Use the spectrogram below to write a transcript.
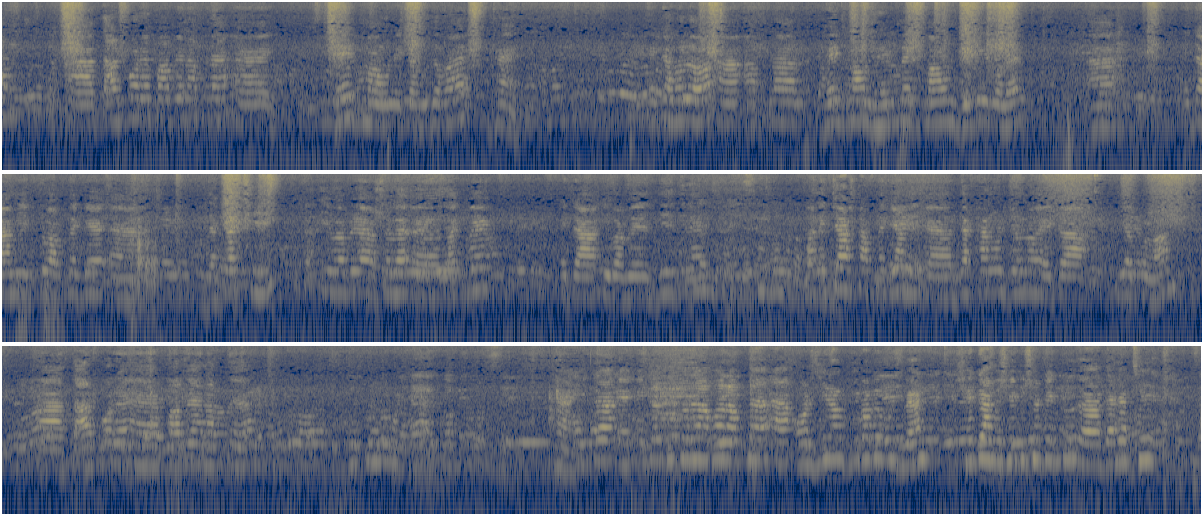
তারপরে পাবেন আপনার হেড মাউন্ট এটা বুঝতে হয়। হ্যাঁ। এটা হলো আপনার হেড মাউন্ট হেলমেট মাউন্ট যেটাই বলেন। এটা আমি একটু আপনাকে দেখাচ্ছি। কীভাবে আসলে লাগবে। এটা এভাবে দিয়ে দিলেন। মানে জাস্ট আপনাকে আমি দেখানোর জন্য এটা ইয়ে করলাম। তারপরে পাবেন আপনার হ্যাঁ এটা, এটার ভিতরে আবার আপনার অরিজিনাল কীভাবে বুঝবেন, সেটা আমি সেই বিষয়টা একটু দেখাচ্ছি।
